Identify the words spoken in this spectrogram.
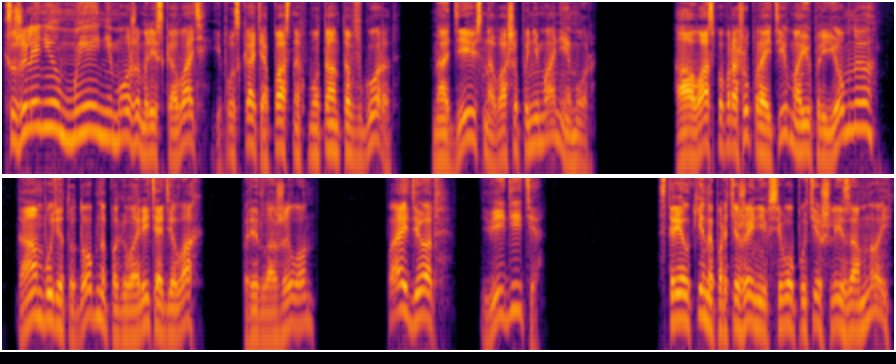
К сожалению, мы не можем рисковать и пускать опасных мутантов в город. Надеюсь на ваше понимание, Мор. А вас попрошу пройти в мою приемную, там будет удобно поговорить о делах, предложил он. Пойдет, ведите. Стрелки на протяжении всего пути шли за мной,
